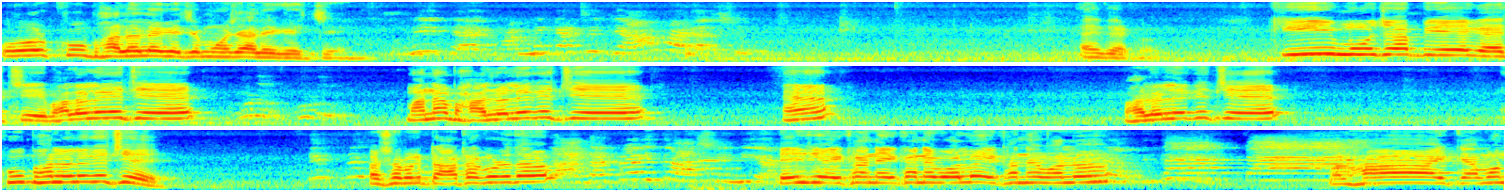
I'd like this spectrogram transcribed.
ওর খুব ভালো লেগেছে মজা লেগেছে। এই দেখো। কি মজা পেয়ে গেছে? ভালো লেগেছে? মানে ভালো লেগেছে? হ্যাঁ? ভালো লেগেছে? খুব ভালো লেগেছে? আর সবাইকে টাটা করে দাও। এই যে এখানে এখানে বলো এখানে বলো। বল হাই কেমন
